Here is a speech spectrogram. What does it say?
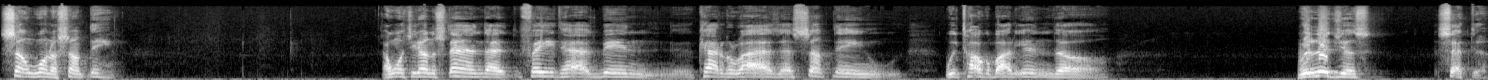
someone or something. I want you to understand that faith has been categorized as something we talk about in the religious sector.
